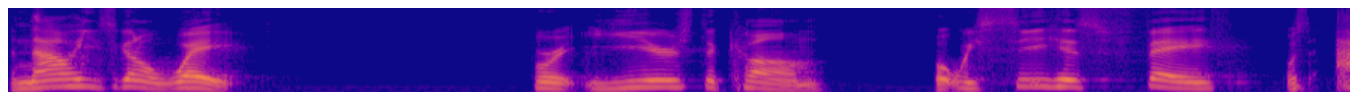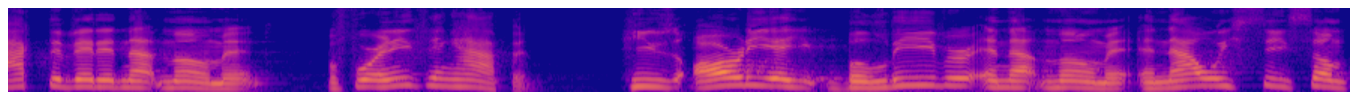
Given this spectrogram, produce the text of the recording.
And now he's going to wait for years to come. But we see his faith was activated in that moment before anything happened. He was already a believer in that moment. And now we see some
